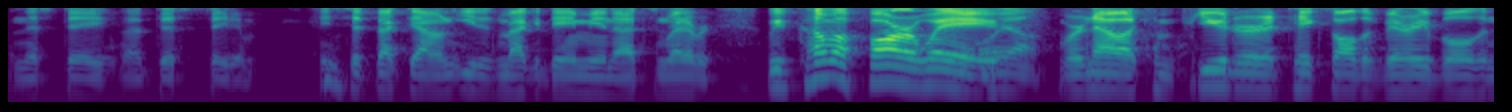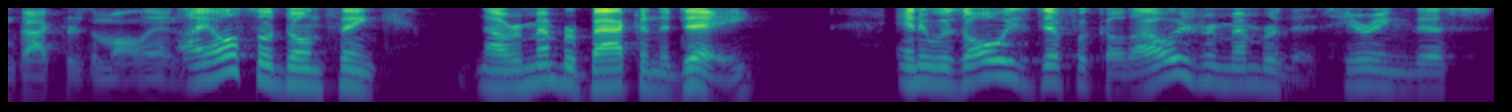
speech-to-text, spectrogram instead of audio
on this day at this stadium. He'd sit back down, eat his macadamia nuts and whatever. We've come a far way. Oh, yeah. We're now a computer. It takes all the variables and factors them all in. I also don't think. Now, remember back in the day, and it was always difficult. I always remember this, hearing this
